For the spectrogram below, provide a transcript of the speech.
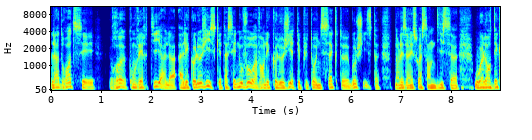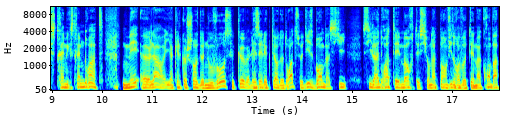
la droite s'est reconverti à l'écologie, ce qui est assez nouveau. Avant, l'écologie était plutôt une secte gauchiste dans les années 70, euh, ou alors d'extrême extrême droite. Mais euh, là, il y a quelque chose de nouveau, c'est que les électeurs de droite se disent bon bah si si la droite est morte et si on n'a pas envie de revoter Macron, bah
